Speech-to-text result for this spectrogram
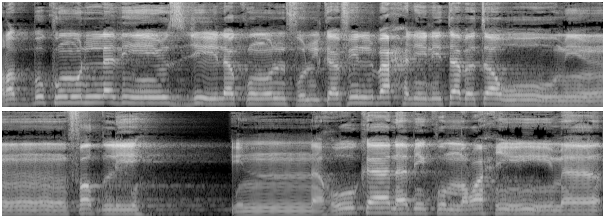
ربكم الذي يزجي لكم الفلك في البحر لتبتغوا من فضله إنه كان بكم رحيما.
